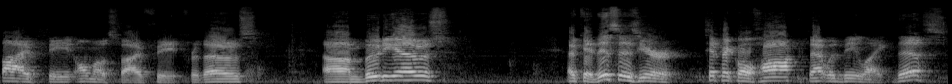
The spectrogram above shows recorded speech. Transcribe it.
five feet, almost five feet for those. Um, Buteos. Okay, this is your typical hawk. That would be like this,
